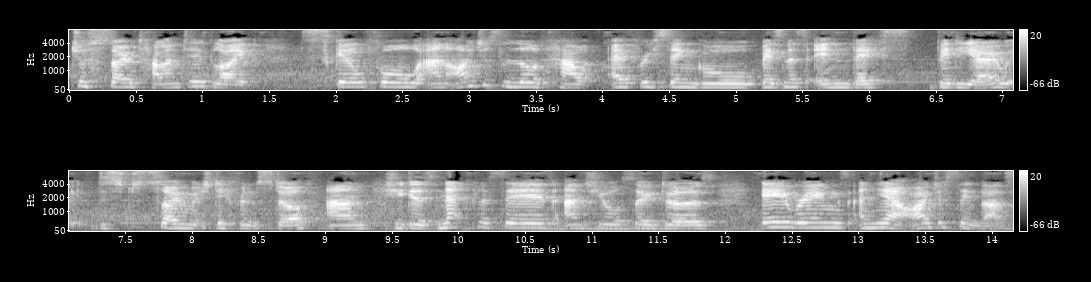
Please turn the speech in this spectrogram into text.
just so talented, like skillful. And I just love how every single business in this video. There's so much different stuff and she does necklaces and she also does earrings and yeah I just think that's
